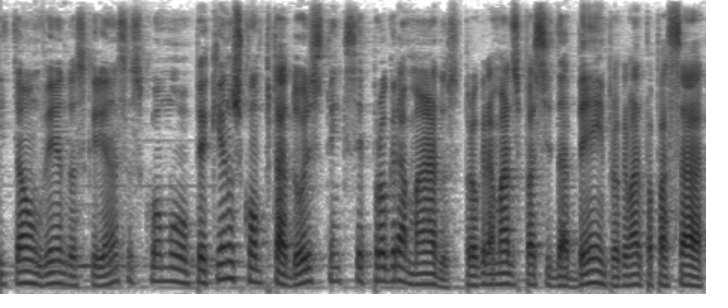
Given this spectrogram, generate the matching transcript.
estão vendo as crianças como pequenos computadores que têm que ser programados programados para se dar bem, programados para passar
